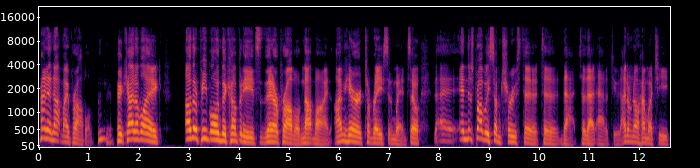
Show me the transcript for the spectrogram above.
"Kind of not my problem." kind of like other people in the company, it's their problem, not mine. I'm here to race and win. So, uh, and there's probably some truth to to that to that attitude. I don't know how much he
